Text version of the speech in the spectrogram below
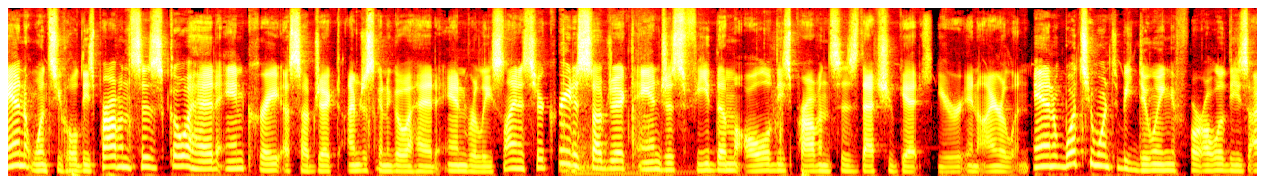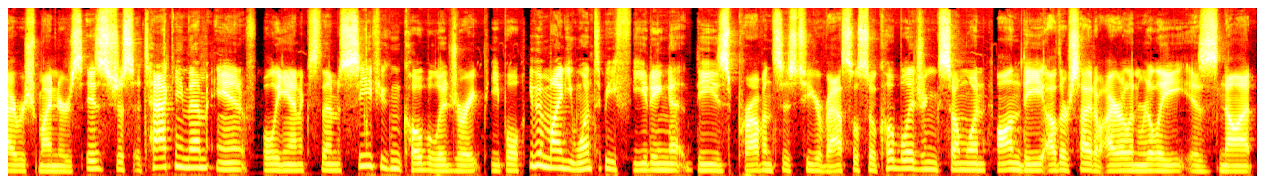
And once you hold these provinces, go ahead and create a subject. I'm just going to go ahead and release Leinster, create a subject, and just feed them all of these provinces that you get here in Ireland. And what you want to be doing for all of these Irish minors is just attacking them and fully annex them. See if you can co-belligerate people. Keep in mind, you want to be feeding these provinces to your vassals, so co-belligering someone on the other side of Ireland really is not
